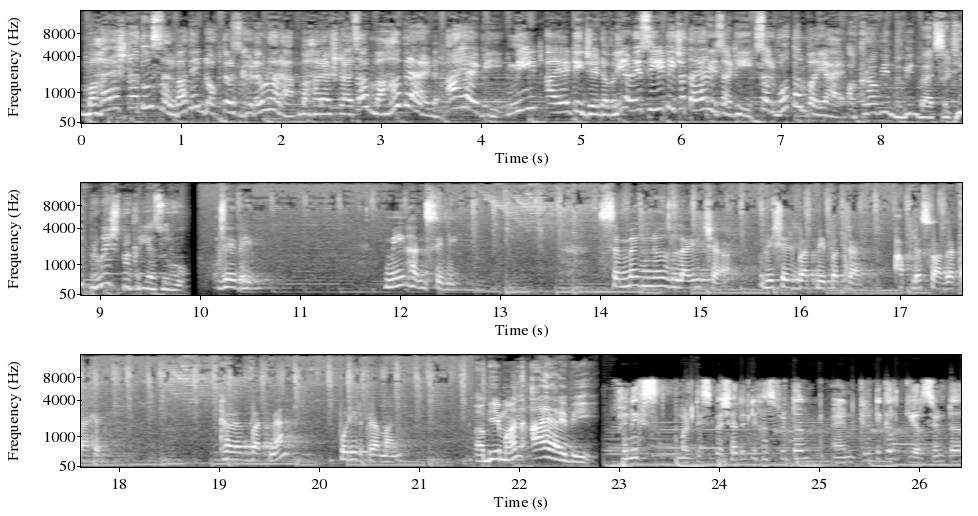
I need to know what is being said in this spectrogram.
महाराष्ट्रातून सर्वाधिक डॉक्टर्स घडवणारा महाराष्ट्राचा महाब्रँड I I B NEET I I T जेडब्ल्यू आणि सीईटीच्या तयारीसाठी सर्वोत्तम पर्याय. अकरावी नवीन बॅच साठी प्रवेश प्रक्रिया सुरू. जय भीम. मी हंसिनी. सम्यक न्यूज लाईव्हच्या विशेष बातमीपत्रात. आपलं स्वागत आहे. ठळक बातम्या पुढील प्रमाणे. अभिमान I I B. Phoenix multispeciality hospital and critical care centre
